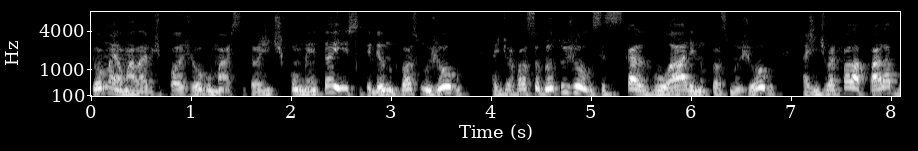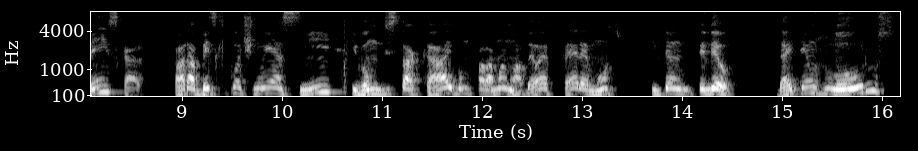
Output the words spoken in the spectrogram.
como é uma live de pós-jogo, Márcio, então a gente comenta isso, entendeu? No próximo jogo, a gente vai falar sobre outro jogo. Se esses caras voarem no próximo jogo, a gente vai falar parabéns, cara. Parabéns que continuem assim e vamos destacar e vamos falar, mano, o Abel é fera, é monstro. Então, entendeu? Daí tem os louros,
